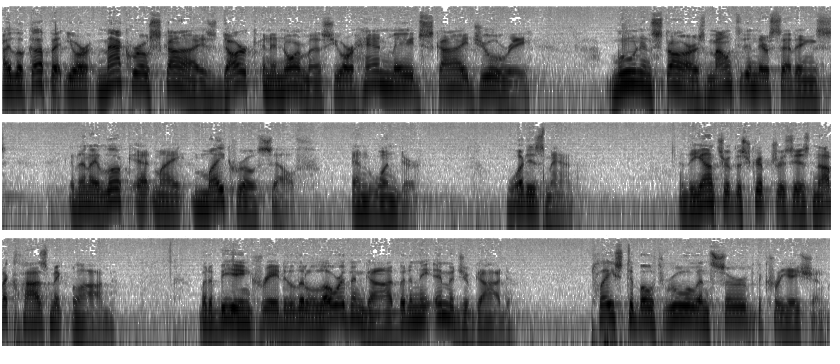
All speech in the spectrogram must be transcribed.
I look up at your macro skies, dark and enormous, your handmade sky jewelry, moon and stars mounted in their settings, and then I look at my micro self and wonder, what is man? And the answer of the scriptures is not a cosmic blob, but a being created a little lower than God, but in the image of God, placed to both rule and serve the creation.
